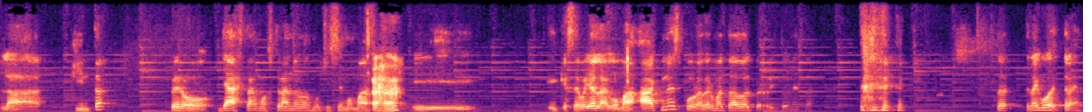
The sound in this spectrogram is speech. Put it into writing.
la quinta, pero ya están mostrándonos muchísimo más. Ajá. Y, y que se vaya la goma Agnes por haber matado al perrito, neta. Tra- traigo, tra-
